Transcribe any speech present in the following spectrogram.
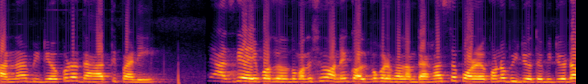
রান্নার ভিডিও করে দেখাতে পারি। আজকে এই পর্যন্ত তোমাদের সাথে অনেক গল্প করে ফেলাম দেখা আসছে পরের কোনো ভিডিওতে। ভিডিওটা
